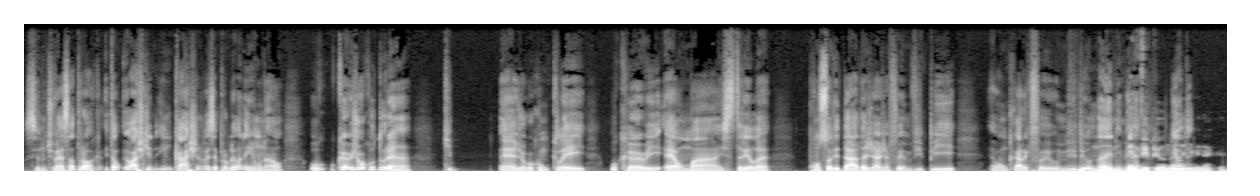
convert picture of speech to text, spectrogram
se não tiver essa troca. Então, eu acho que encaixe não vai ser problema nenhum, não. O, o Curry jogou com o Duran, que é, jogou com o Clay. O Curry é uma estrela consolidada já, já foi MVP. É um cara que foi MVP unânime, né? MVP unânime, né, cara?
